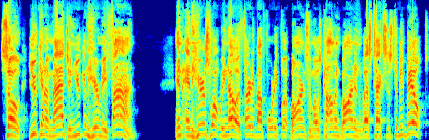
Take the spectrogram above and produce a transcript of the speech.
So you can imagine, you can hear me fine. And, and here's what we know. A 30 by 40 foot barn is the most common barn in West Texas to be built.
